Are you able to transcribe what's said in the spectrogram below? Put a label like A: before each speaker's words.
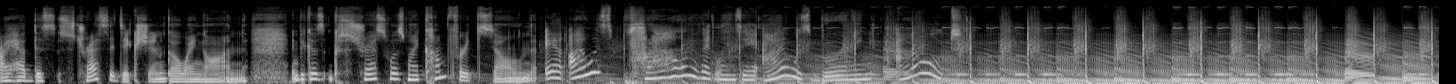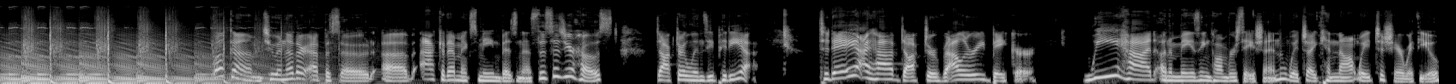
A: I had this stress addiction going on because stress was my comfort zone. And I was proud of it, Lindsay. I was burning out.
B: Welcome to another episode of Academics Mean Business. This is your host, Dr. Lindsay Padilla. Today I have Dr. Valerie Baker. We had an amazing conversation, which I cannot wait to share with you.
